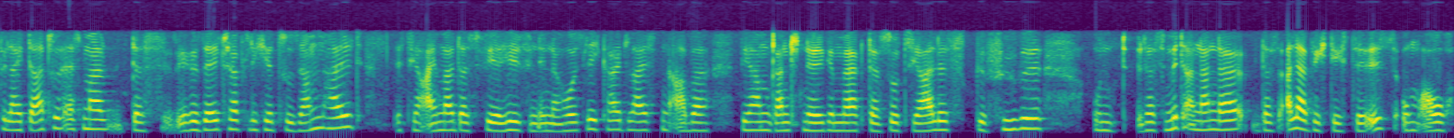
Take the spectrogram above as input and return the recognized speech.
vielleicht dazu erstmal, dass der gesellschaftliche Zusammenhalt ist ja einmal, dass wir Hilfen in der Häuslichkeit leisten, aber wir haben ganz schnell gemerkt, dass soziales Gefüge und das Miteinander das Allerwichtigste ist, um auch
